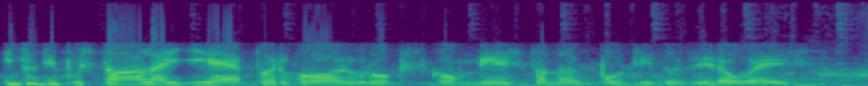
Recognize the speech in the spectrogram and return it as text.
in tudi postala je prvo evropsko mesto na poti do Zero Waste.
